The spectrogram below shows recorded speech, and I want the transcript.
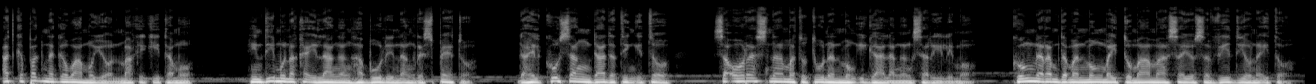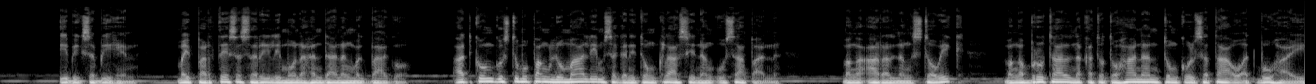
At kapag nagawa mo yon, makikita mo hindi mo na kailangang habulin ang respeto dahil kusang dadating ito sa oras na matutunan mong igalang ang sarili mo. Kung naramdaman mong may tumama sa iyo sa video na ito, ibig sabihin may parte sa sarili mo na handa ng magbago. At kung gusto mo pang lumalim sa ganitong klase ng usapan, mga aral ng Stoic, mga brutal na katotohanan tungkol sa tao at buhay,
